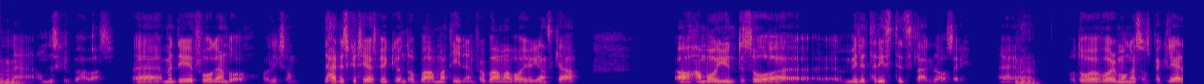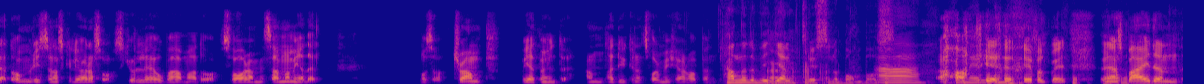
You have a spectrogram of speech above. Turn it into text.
mm, eh, om det skulle behövas. Eh, men det är frågan då. Och liksom, det här diskuteras mycket under Obama-tiden, för Obama var ju ganska, ja, han var ju inte så eh, militaristiskt lagd av sig. Eh, och då var det många som spekulerade att om ryssarna skulle göra så, skulle Obama då svara med samma medel? Och så. Trump vet man ju inte. Han hade ju kunnat svara med kärnvapen. Han hade väl hjälpt ryssen att bomba oss. Ja, Ja, det, det är fullt möjligt. Medan Biden,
